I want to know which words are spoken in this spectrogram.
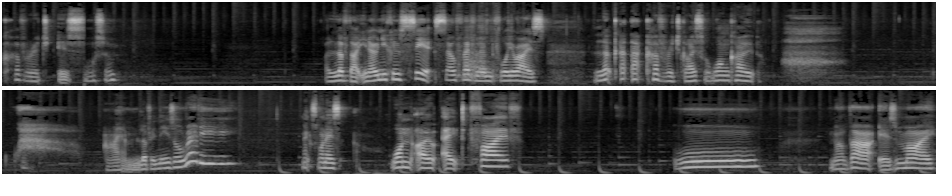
coverage is awesome. I love that, you know, and you can see it self-leveling before your eyes. Look at that coverage, guys, for one coat. Wow. I am loving these already. Next one is 1085. Ooh. Now that is my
